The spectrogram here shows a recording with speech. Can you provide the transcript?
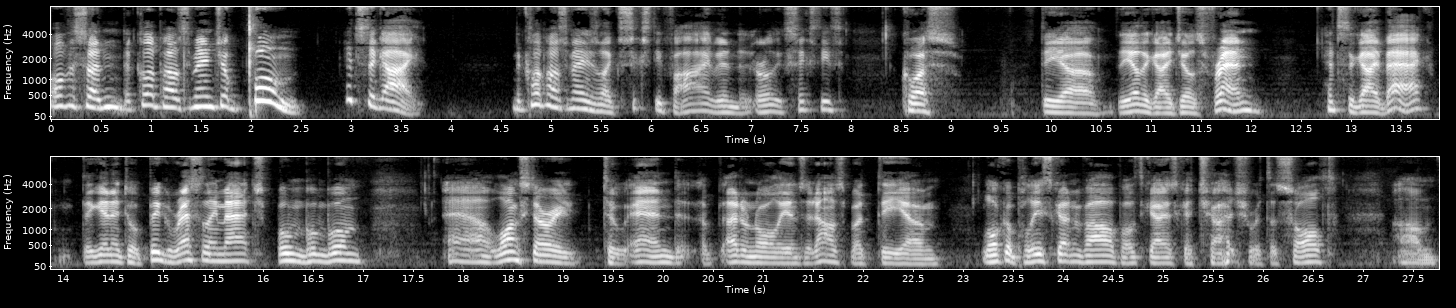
All of a sudden, the clubhouse manager, boom, hits the guy. The clubhouse manager is like 65 in the early 60s. Of course, the uh, the other guy, Joe's friend, hits the guy back. They get into a big wrestling match. Boom, boom, boom. Uh, long story to end. I don't know all the ins and outs, but the um, local police got involved. Both guys got charged with assault. Um,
